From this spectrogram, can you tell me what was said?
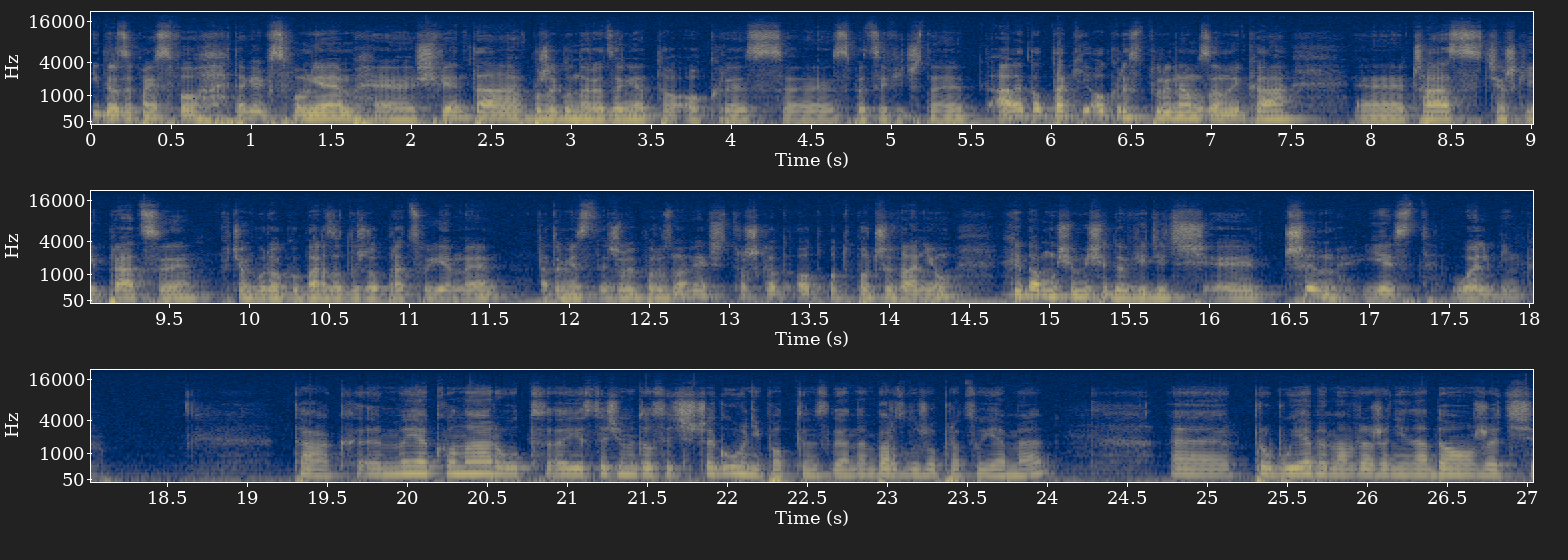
I drodzy Państwo, tak jak wspomniałem, e, święta Bożego Narodzenia to okres e, specyficzny, ale to taki okres, który nam zamyka czas ciężkiej pracy. W ciągu roku bardzo dużo pracujemy. Natomiast, żeby porozmawiać troszkę o od, odpoczywaniu, chyba musimy się dowiedzieć, czym jest well-being. Tak, my jako naród jesteśmy dosyć szczególni pod tym względem, bardzo dużo pracujemy. E, Próbujemy, mam wrażenie, nadążyć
